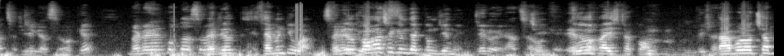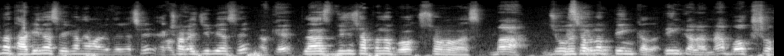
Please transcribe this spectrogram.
আচ্ছা ঠিক আছে ওকে ব্যাটারি কত আছে ভাই? ব্যাটারি সেভেন্টি কম আছে কিন্তু একদম জেনুইন জেনুইন আচ্ছা ওকে এর জন্য প্রাইসটা কম। তারপর তারপর হচ্ছে আপনার থার্টিন আছে এখানে আমাদের কাছে একশো আঠাশ জিবি আছে। ওকে প্লাস দুশো ছাপ্পান্ন বক্স সহ আছে। বাহ দুশো ছাপ্পান্ন পিঙ্ক কালার পিঙ্ক কালার না বক্স সহ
